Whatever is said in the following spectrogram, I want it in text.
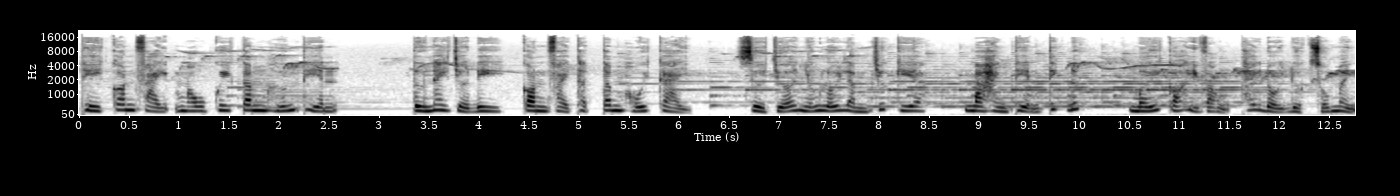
thì con phải mau quy tâm hướng thiện. Từ nay trở đi, con phải thật tâm hối cải, sửa chữa những lỗi lầm trước kia mà hành thiện tích đức mới có hy vọng thay đổi được số mệnh.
